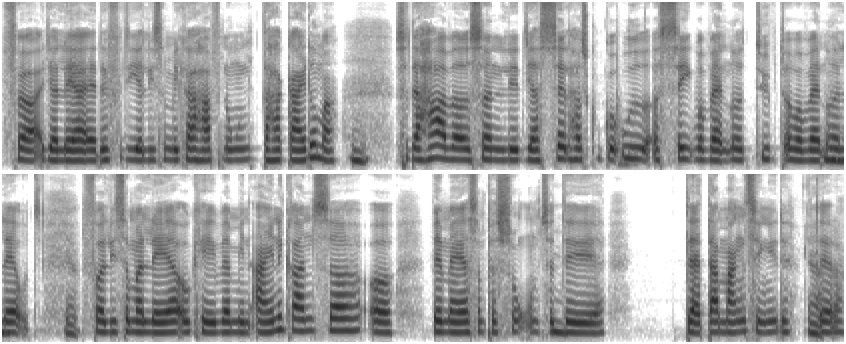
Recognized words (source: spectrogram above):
før at jeg lærer af det, fordi jeg ligesom ikke har haft nogen, der har guidet mig. Mm. Så der har været sådan lidt, jeg selv har skulle gå ud og se, hvor vandet er dybt, og hvor vandet Mm. er lavt, Ja. for ligesom at lære, okay, hvad er mine egne grænser, og hvem er jeg som person. Så Mm. det, der, der er mange ting i det. Ja. Det er der.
